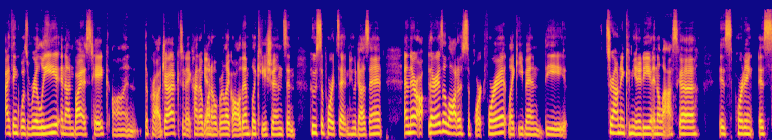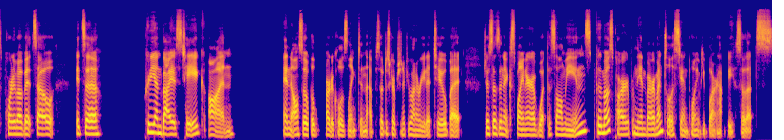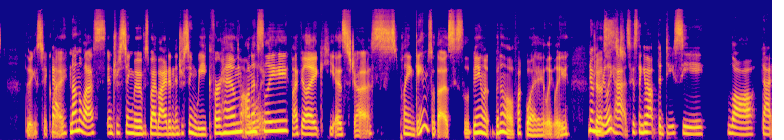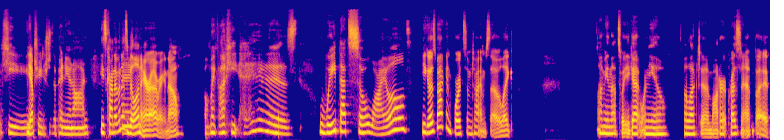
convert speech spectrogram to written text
i think was really an unbiased take on the project and it kind of went over like all the implications and who supports it and who doesn't. And there are, there is a lot of support for it like even the surrounding community in Alaska is supporting is supportive of it. So it's a pretty unbiased take on and also the article is linked in the episode description if you want to read it too, but just as an explainer of what this all means. For the most part, from the environmentalist standpoint, people aren't happy. So that's the biggest takeaway. Nonetheless, interesting moves by Biden, interesting week for him, Totally. honestly. I feel like he is just playing games with us. He's being been a little fuckboy lately. No, he really has. Because think about the DC law that he Yep. changed his opinion on. He's kind of in his And- villain era right now. Oh my God, he is. Wait, that's so wild. He goes back and forth sometimes though. Like I mean, that's what you get when you elect a moderate president, but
